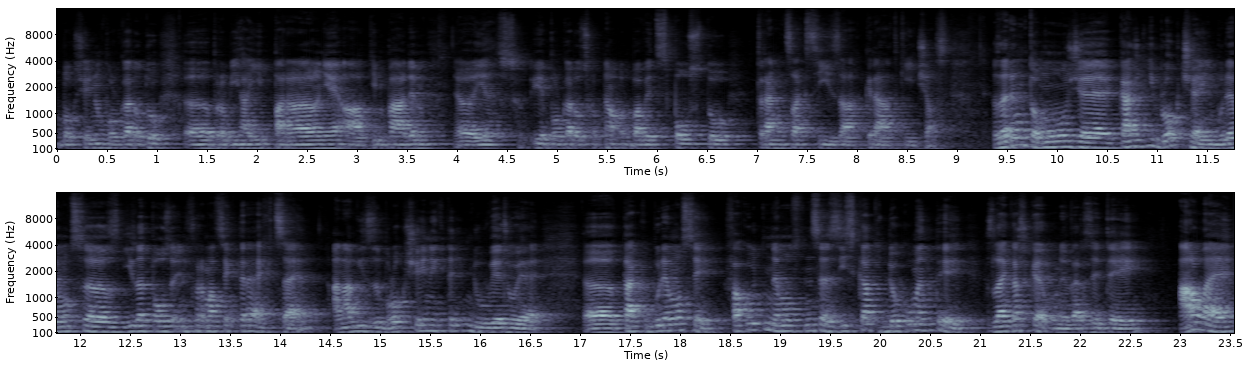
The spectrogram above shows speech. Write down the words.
blockchainu Polkadotu eh, probíhají paralelně a tím pádem eh, je, je Polkadot schopná odbavit spoustu transakcí za krátký čas. Vzhledem k tomu, že každý blockchain bude moct sdílet pouze informace, které chce a navíc blockchainy, kterým důvěřuje, Eh, tak bude moci fakultní nemocnice získat dokumenty z lékařské univerzity, ale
